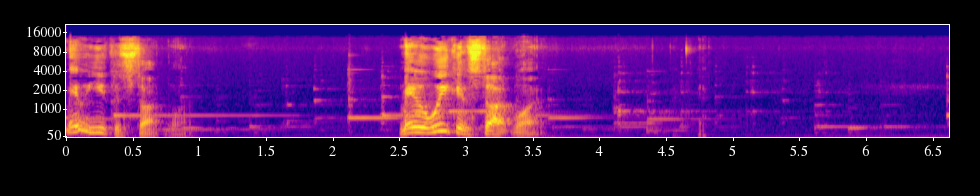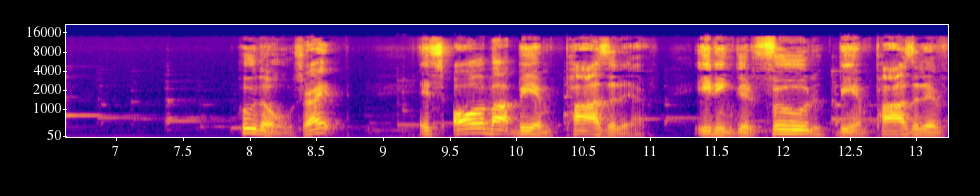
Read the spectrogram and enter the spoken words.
Maybe you can start one. Maybe we can start one. Who knows, right? It's all about being positive, eating good food, being positive,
